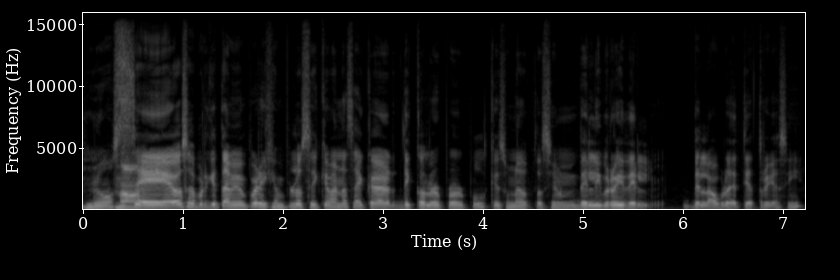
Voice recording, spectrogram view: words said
No, No. sé, o sea, porque también, por ejemplo, sé que van a sacar The Color Purple, que es una adaptación del libro y del, de la obra de teatro y así.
